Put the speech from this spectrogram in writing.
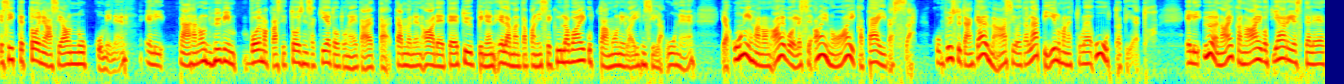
Ja sitten toinen asia on nukkuminen. Eli näähän on hyvin voimakkaasti toisinsa kietoutuneita, että tämmöinen ADT-tyyppinen elämäntapa, niin se kyllä vaikuttaa monilla ihmisillä uneen. Ja unihan on aivoille se ainoa aika päivässä, kun pystytään käymään asioita läpi ilman, että tulee uutta tietoa. Eli yön aikana aivot järjestelee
